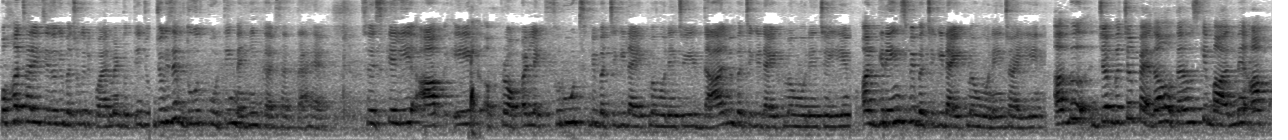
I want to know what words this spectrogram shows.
बहुत सारी चीज़ों की बच्चों की रिक्वायरमेंट होती है जो, कि सिर्फ़ दूध पूर्ति नहीं कर सकता है। सो इसके लिए आप एक प्रॉपर लाइक फ्रूट्स भी बच्चे की डाइट में होने चाहिए, दाल भी बच्चे की डाइट में होने चाहिए और ग्रेन्स भी बच्चे की डाइट में होने चाहिए। अब जब बच्चा पैदा होता है, उसके बाद में आप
